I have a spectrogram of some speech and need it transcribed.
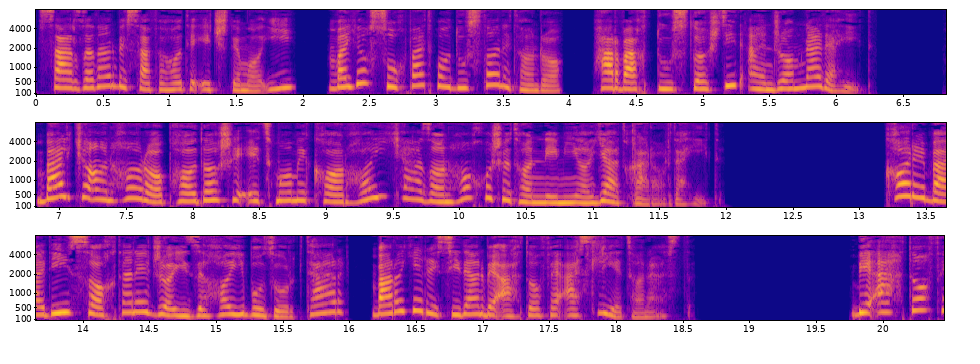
سر زدن به صفحات اجتماعی و یا صحبت با دوستانتان را هر وقت دوست داشتید انجام ندهید. بلکه آنها را پاداش اتمام کارهایی که از آنها خوشتان نمیآید قرار دهید. کار بعدی ساختن جایزه هایی بزرگتر برای رسیدن به اهداف اصلیتان است. به اهداف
